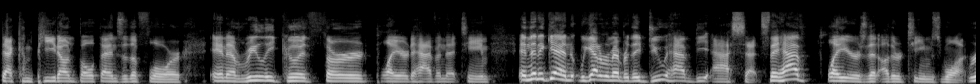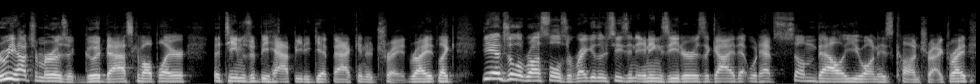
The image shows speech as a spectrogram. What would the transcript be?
that compete on both ends of the floor and a really good third player to have in that team. And then again, we got to remember they do have the assets. They have players that other teams want. Rui Hachimura is a good basketball player that teams would be happy to get back in a trade, right? Like D'Angelo Russell is a regular season innings eater, is a guy that would have some value on his contract, right?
